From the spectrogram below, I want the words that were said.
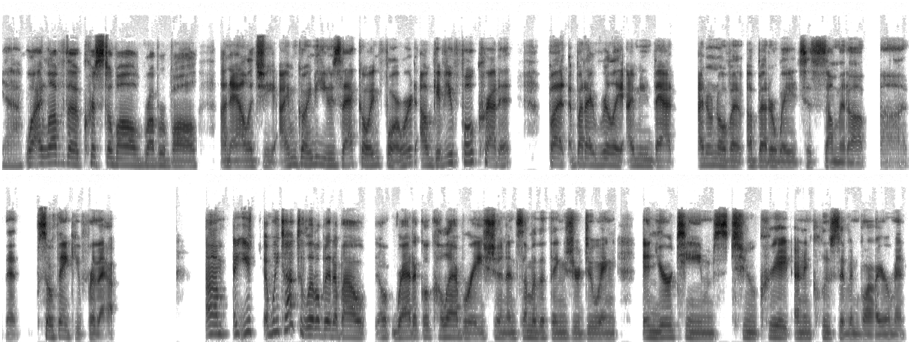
Yeah. Well, I love the crystal ball, rubber ball analogy. I'm going to use that going forward. I'll give you full credit, but but I really, I mean that I don't know of a, a better way to sum it up. Uh, that so thank you for that. Um, you we talked a little bit about uh, radical collaboration and some of the things you're doing in your teams to create an inclusive environment.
